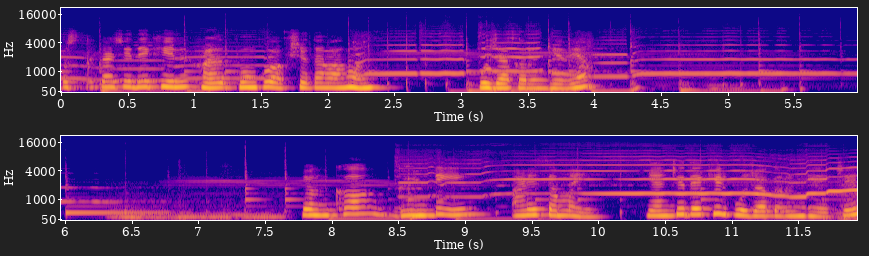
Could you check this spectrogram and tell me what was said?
पुस्तकाची देखील हळद कुंकू अक्षता वाहून पूजा करून घेऊया. शंख घंटी आणि समय यांची देखील पूजा करून घ्यायची.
